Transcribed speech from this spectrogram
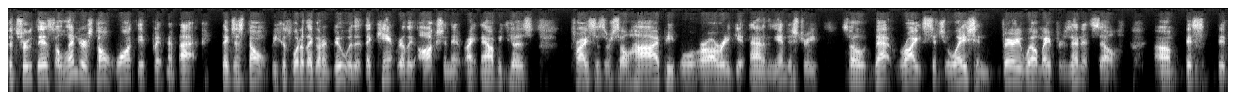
the truth is the lenders don't want the equipment back. They just don't because what are they going to do with it? They can't really auction it right now because prices are so high. People are already getting out of the industry so that right situation very well may present itself um, it's it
